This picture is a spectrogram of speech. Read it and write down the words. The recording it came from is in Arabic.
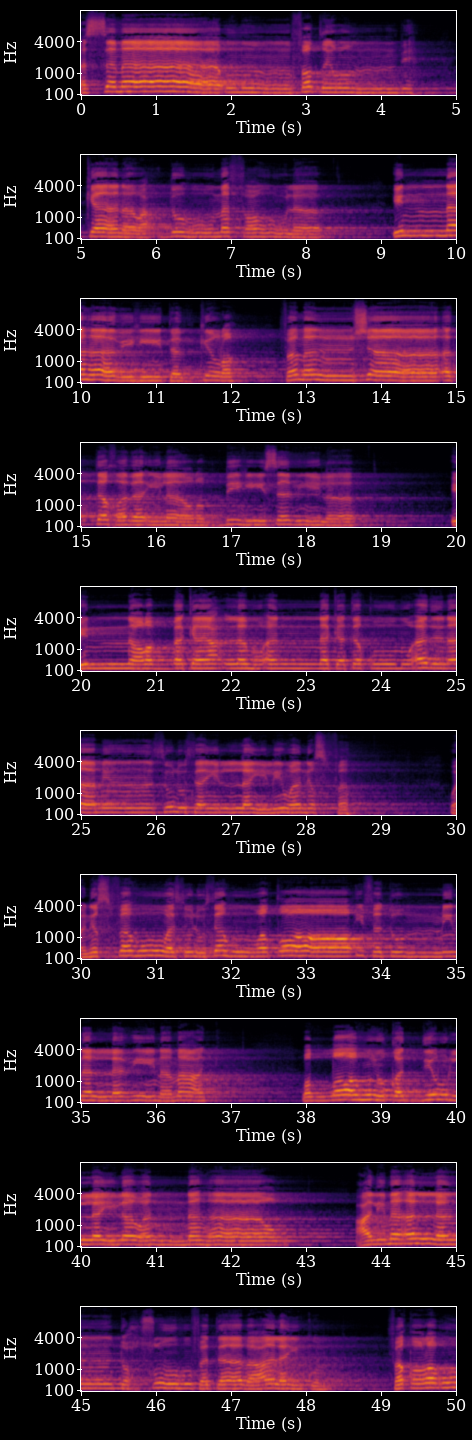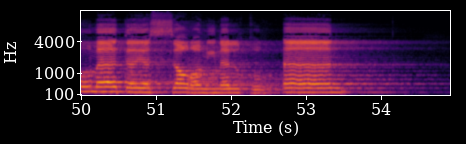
السماء منفطر به كان وعده مفعولا. إن هذه تذكرة فمن شاء اتخذ إلى ربه سبيلا. إن ربك يعلم أنك تقوم أدنى من ثلثي الليل ونصفه. ونصفه وثلثه وطائفة من الذين معك والله يقدر الليل والنهار. علم أن لن تحصوه فتاب عليكم. فاقرؤوا ما تيسر من القرآن.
